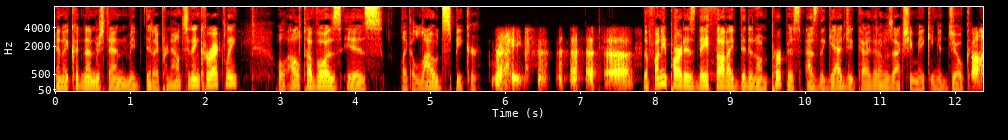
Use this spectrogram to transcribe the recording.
And I couldn't understand, maybe, did I pronounce it incorrectly? Well, altavoz is like a loudspeaker. Right. the funny part is they thought I did it on purpose as the gadget guy that I was actually making a joke. Oh.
